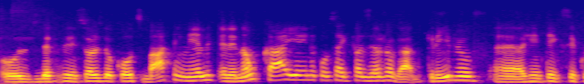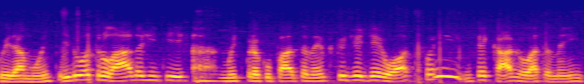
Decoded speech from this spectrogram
os defensores do Colts batem nele, ele não cai e ainda consegue fazer a jogada. Incrível, é, a gente tem que se cuidar muito. E do outro lado, a gente muito preocupado também porque o J.J. Watt foi impecável lá também,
